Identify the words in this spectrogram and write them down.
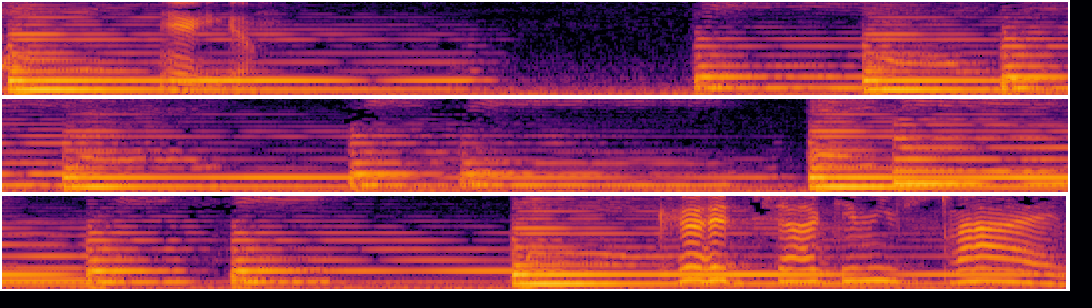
There you go. Good job. Give me five.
